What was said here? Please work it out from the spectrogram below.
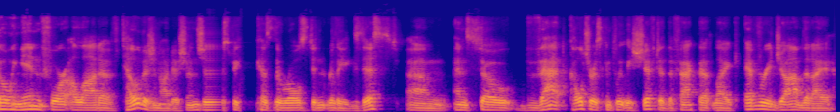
going in for a lot of television auditions just because the roles didn't really exist. Um, and so that culture has completely shifted. The fact that like every job that I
